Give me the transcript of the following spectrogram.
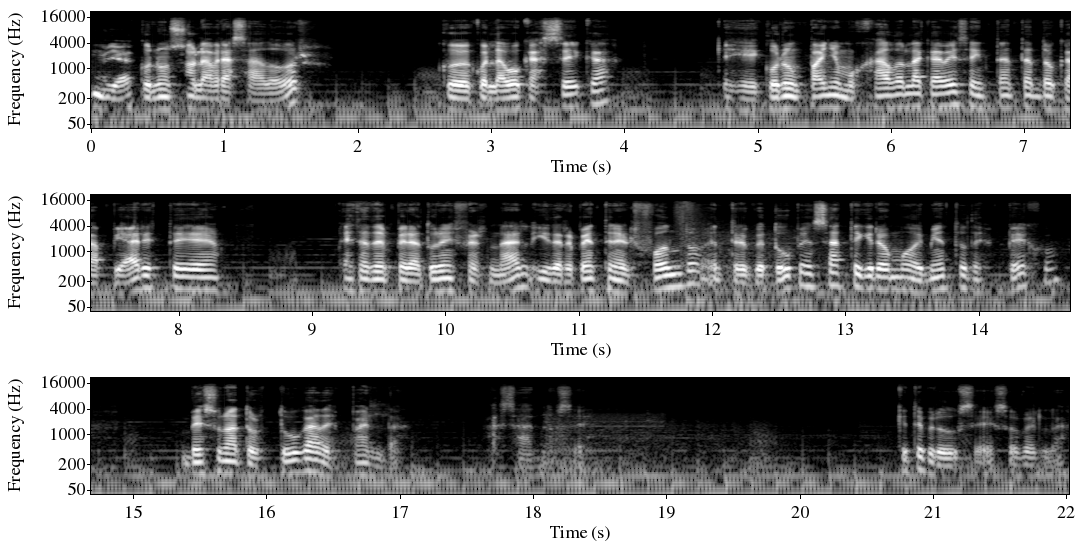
Ya. con un sol abrasador, con, con la boca seca, eh, con un paño mojado en la cabeza, intentando cambiar este esta temperatura infernal y de repente en el fondo, entre lo que tú pensaste que era un movimiento de espejo, ves una tortuga de espalda, asándose. ¿Qué te produce eso, verla?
